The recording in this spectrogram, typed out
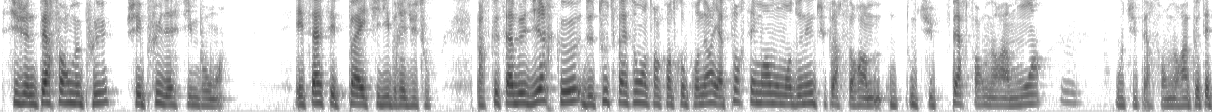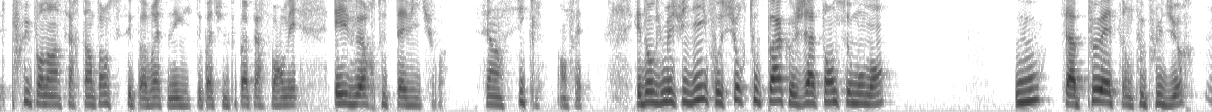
Si je ne performe plus, j'ai plus d'estime pour moi. Et ça, c'est pas équilibré du tout. Parce que ça veut dire que de toute façon, en tant qu'entrepreneur, il y a forcément un moment donné où tu performeras, où tu performeras moins mm où tu performeras peut-être plus pendant un certain temps, parce que c'est pas vrai, ça n'existe pas, tu ne peux pas performer ever toute ta vie, tu vois. C'est un cycle, en fait. Et donc je me suis dit, il faut surtout pas que j'attende ce moment où ça peut être un peu plus dur, mm.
